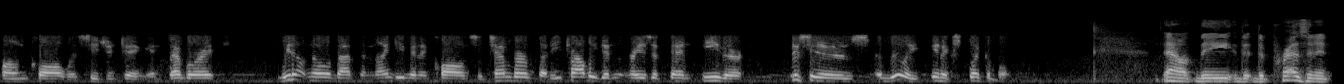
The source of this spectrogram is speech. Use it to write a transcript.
phone call with Xi Jinping in February. We don't know about the 90 minute call in September, but he probably didn't raise it then either. This is really inexplicable. Now, the, the, the president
